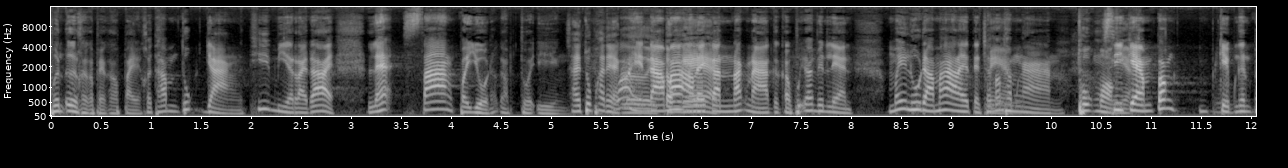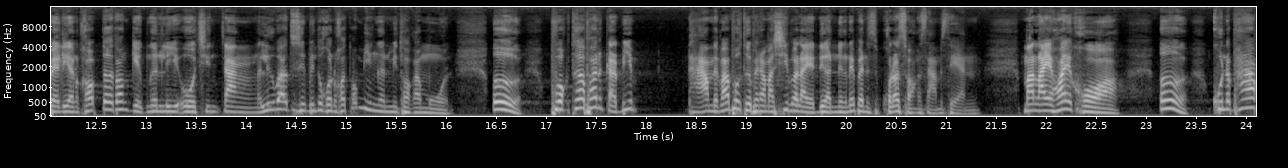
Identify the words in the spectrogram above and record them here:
เพื่อนเอื่นข่อยก็ไปข่อยก็ไปข่อยทำทุกอย่างที่มีรายได้ และสร้างประโยชน์ให้กับตัวเองใช่ทุกแผนกว่าเลยเห็นดราม่าต้งแยอะไรกันนักหนาเกี่ยวกับผู้ย่านฟินแลนด์ไม่รู้ดราม่าอะไรแต่ฉันต้องแม่ทำงาน ทุกหมองซีเนี่ยแกมต้องเก็บเงินไปเรียนคอปเตอร์ต้องเก็บเงินรีโอชินจัง หรือว่าศิลปินทุกคนเขาต้องมีเงินมีทองกันหมดเออ พวกเธอพันกัดพี่ถามแต่อยว่าพวกเธอไปทำอาชีพอะไร เดือนหนึ่งได้เป็นคนละสองสามแสนมาลายห้อยคอ เออ คุณภาพ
